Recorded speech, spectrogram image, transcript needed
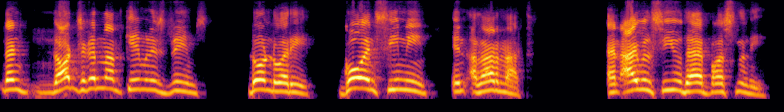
Then Lord Jagannath came in his dreams. Don't worry, go and see me in Alarnath, and I will see you there personally.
